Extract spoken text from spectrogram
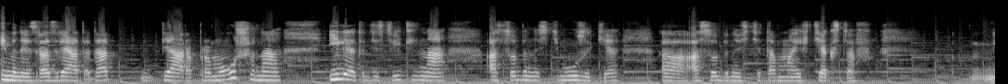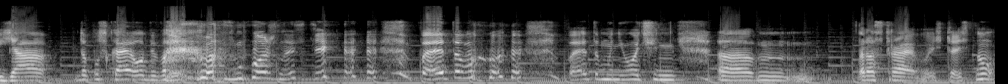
именно из разряда, да, пиара, промоушена, или это действительно особенности музыки, э, особенности там моих текстов. Я допускаю обе возможности, поэтому, поэтому не очень э, расстраиваюсь. То есть, ну,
